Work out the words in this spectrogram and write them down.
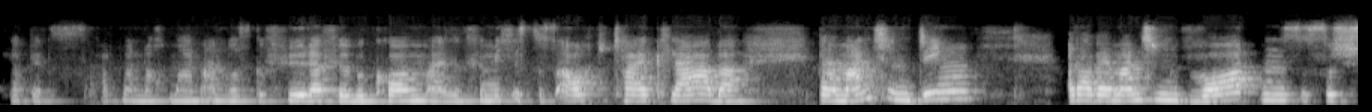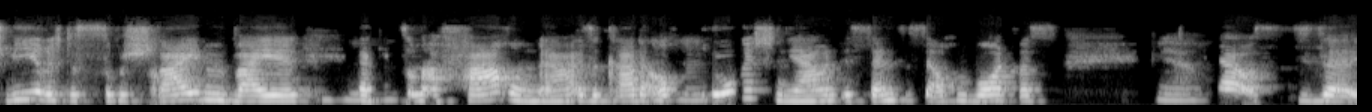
Ich glaube, jetzt hat man noch mal ein anderes Gefühl dafür bekommen. Also für mich ist das auch total klar, aber bei manchen Dingen, oder bei manchen Worten ist es so schwierig, das zu beschreiben, weil mhm. da geht es um Erfahrung, ja, also gerade auch mhm. im Yogischen, ja, und Essenz ist ja auch ein Wort, was ja. ja. aus dieser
